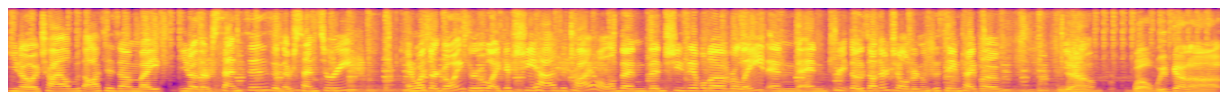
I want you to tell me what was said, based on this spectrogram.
you know, a child with autism might, you know, their senses and their sensory and what they're going through, like if she has a child, then then she's able to relate and and treat those other children with the same type of, you know, Well, we've got uh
